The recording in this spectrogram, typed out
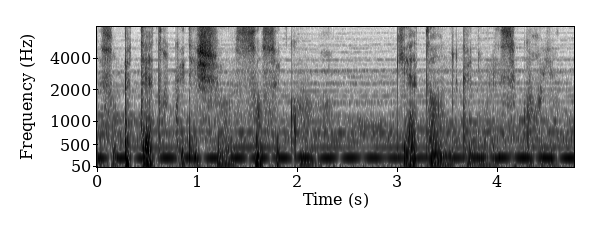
ne sont peut-être que des choses sans secours qui attendent que nous les secourions.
